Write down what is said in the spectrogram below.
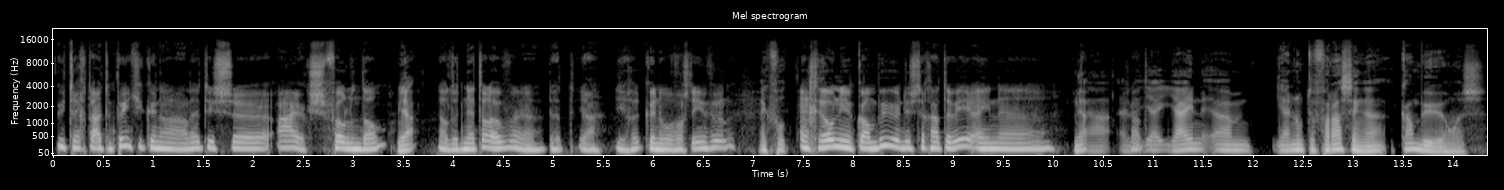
Utrecht uit een puntje kunnen halen. Het is eh, Ajax, Volendam. Ja. Daar hadden we het net al over. Ja, dat, ja, die kunnen we vast invullen. Ik vond, En Groningen, Cambuur. Dus er gaat er weer een... eh, Ja. ja, en Gaat- jij, jij, ehm, jij noemt de verrassingen. Cambuur, jongens.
